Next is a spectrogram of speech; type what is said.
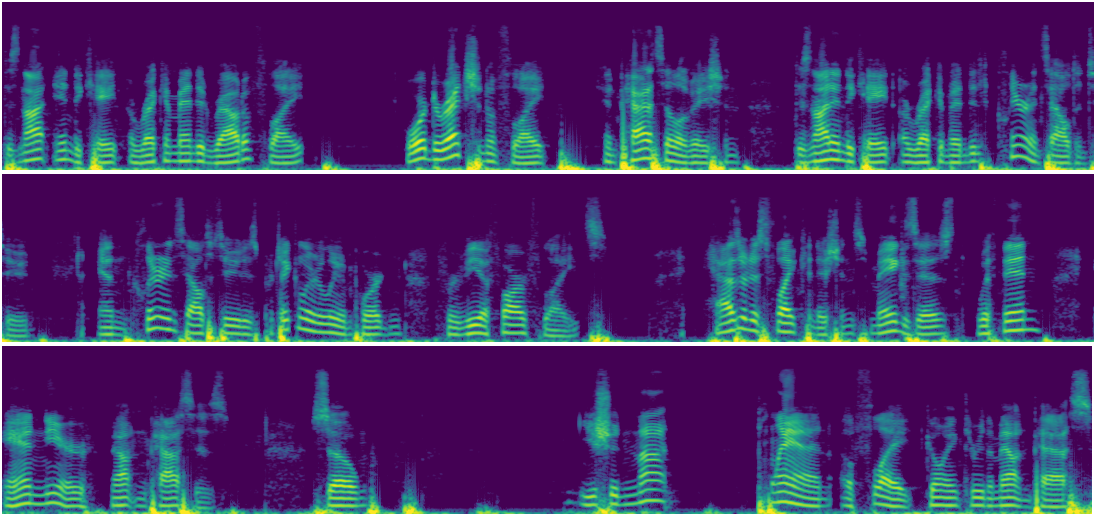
does not indicate a recommended route of flight or direction of flight, and pass elevation does not indicate a recommended clearance altitude and clearance altitude is particularly important for VFR flights. Hazardous flight conditions may exist within and near mountain passes. So, you should not plan a flight going through the mountain pass.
